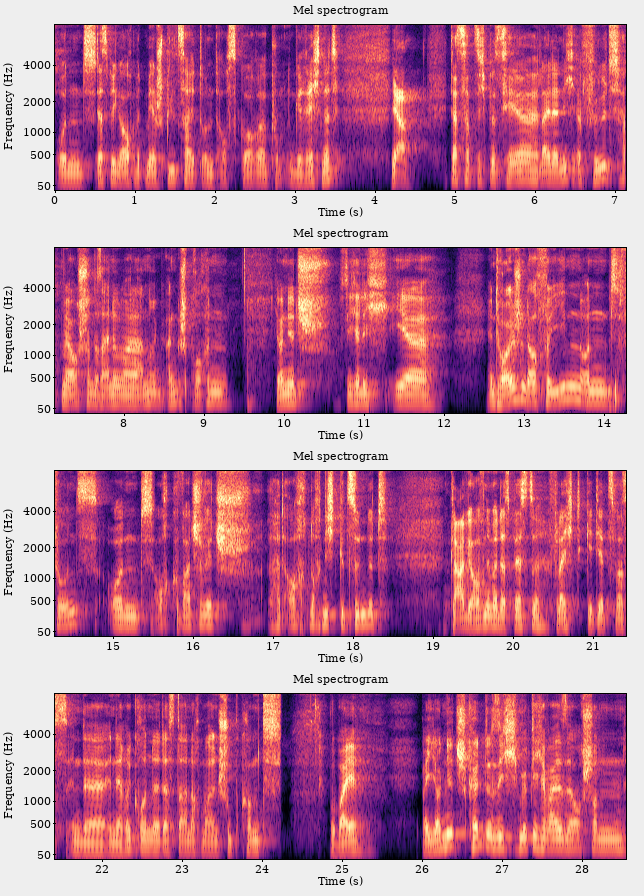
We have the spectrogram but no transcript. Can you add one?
und deswegen auch mit mehr Spielzeit und auch Scorerpunkten gerechnet. Ja, das hat sich bisher leider nicht erfüllt. Hatten wir auch schon das eine oder andere angesprochen. Jonic sicherlich eher enttäuschend auch für ihn und für uns. Und auch Kovacevic hat auch noch nicht gezündet. Klar, wir hoffen immer das Beste. Vielleicht geht jetzt was in der, in der Rückrunde, dass da nochmal ein Schub kommt. Wobei, bei Jonic könnte sich möglicherweise auch schon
